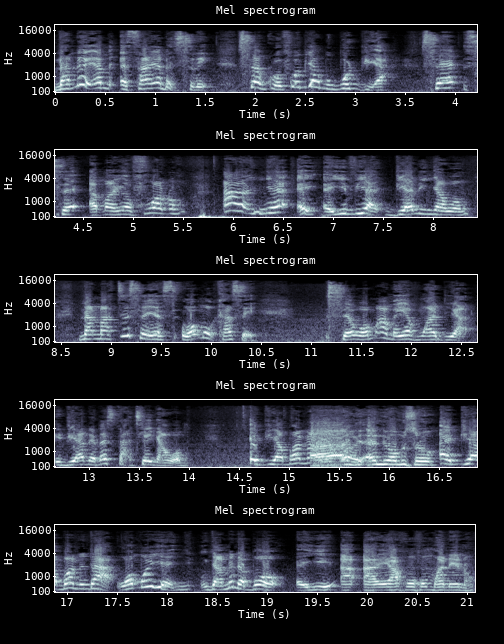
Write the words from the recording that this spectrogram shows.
na na ɛsan yɛ mesere sɛ nkurɔfoɔ bi abobɔ dua sɛ sɛ amanyɔfoɔ no anyɛ ɛyi bi a dua no nya wɔn. Na mate sɛ yɛ wɔn ka sɛ sɛ wɔn amɛyɛ ho adeɛ a dua no ɛbɛstarte anya wɔn. Aduabɔ no a wɔbɔ- ɛne ɔm soro. Aduabɔ no da wɔn yɛ nyame na bɔ ɛyi a- ayɛ ahohomane no.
